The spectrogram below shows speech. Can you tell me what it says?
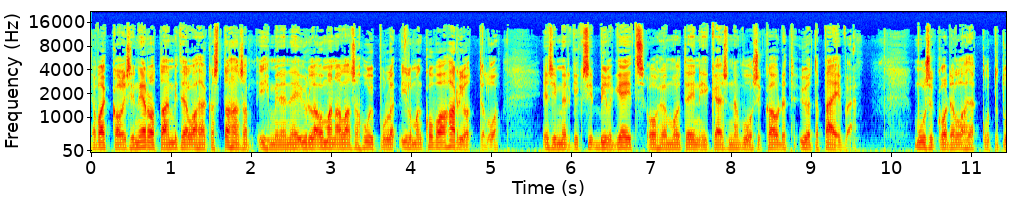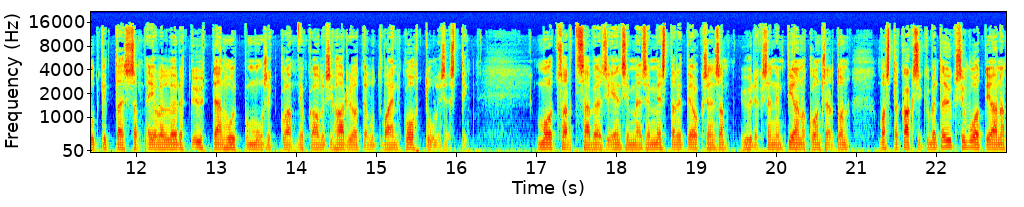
Ja vaikka olisi Nero tai miten lahjakas tahansa, ihminen ei yllä oman alansa huipulle ilman kovaa harjoittelua. Esimerkiksi Bill Gates ohjelmoi teini-ikäisenä vuosikaudet yötä päivää. Muusikoiden lahjakkuutta tutkittaessa ei ole löydetty yhtään huippumuusikkoa, joka olisi harjoitellut vain kohtuullisesti. Mozart sävelsi ensimmäisen mestariteoksensa, yhdeksännen pianokonserton, vasta 21-vuotiaana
